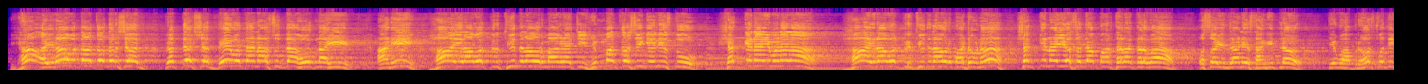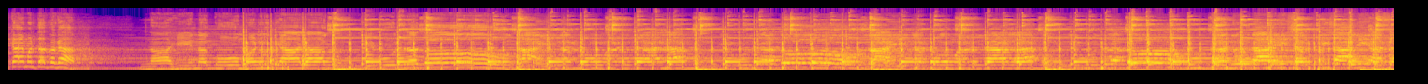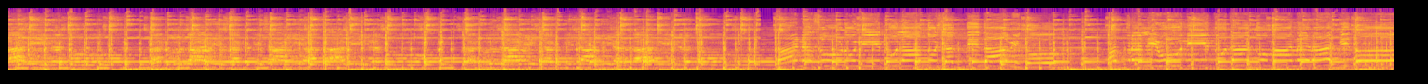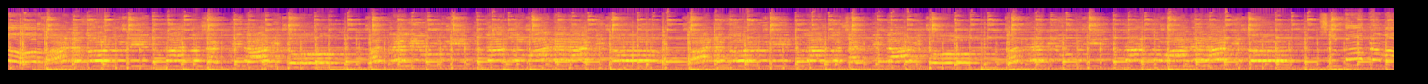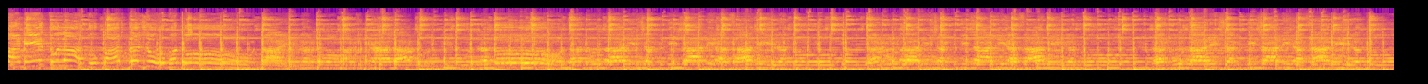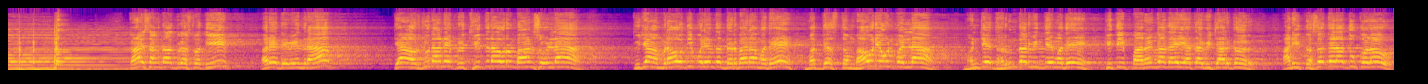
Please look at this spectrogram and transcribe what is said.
ह्या ऐरावताचं दर्शन प्रत्यक्ष देवतांना सुद्धा होत नाही. आणि हा ऐरावत पृथ्वी तलावर मागण्याची हिंमत कशी केलीस तू? शक्य नाही म्हणाला. हा ऐरावत पृथ्वीतलावर पाठवणं शक्य नाही असं त्या पार्थाला कळवा. असं इंद्राने सांगितलं. तेव्हा बृहस्पती काय म्हणतात बघा? नाही नको म्हणू त्याला कुंती पुत्र तो तुझ्या अमरावतीपर्यंत दरबारामध्ये मध्यस्तंभावर येऊन पडला. म्हणजे धरुंधर विद्येमध्ये किती पारंगत आहे याचा विचार कर. आणि तसं त्याला तू कळव.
